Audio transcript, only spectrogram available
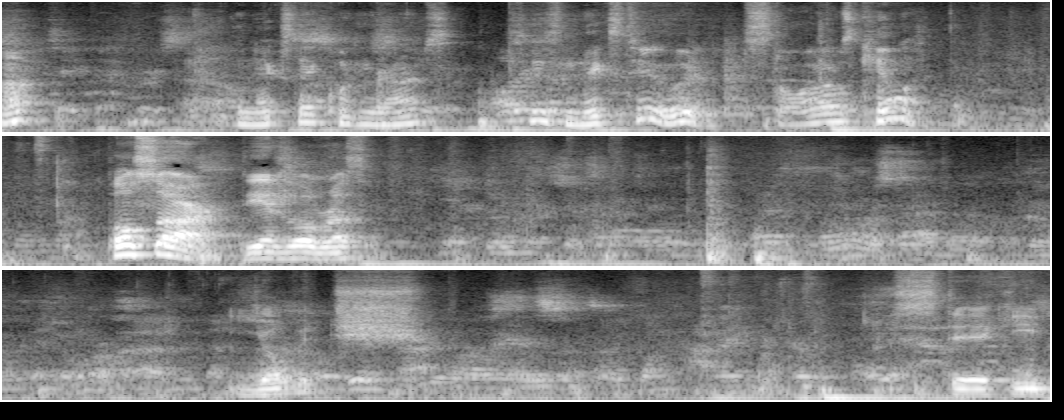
Huh? The next day, Quentin Grimes. He's the Knicks too. Look, Stelato's killing. Pulsar, D'Angelo Russell. Jovic. Sticky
